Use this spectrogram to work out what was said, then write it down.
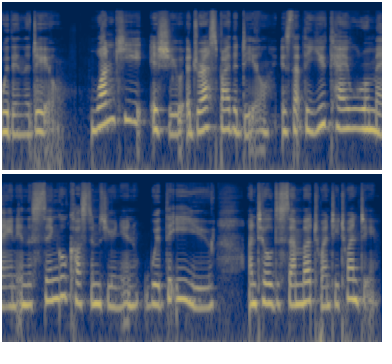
within the deal. One key issue addressed by the deal is that the UK will remain in the single customs union with the EU until December 2020,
